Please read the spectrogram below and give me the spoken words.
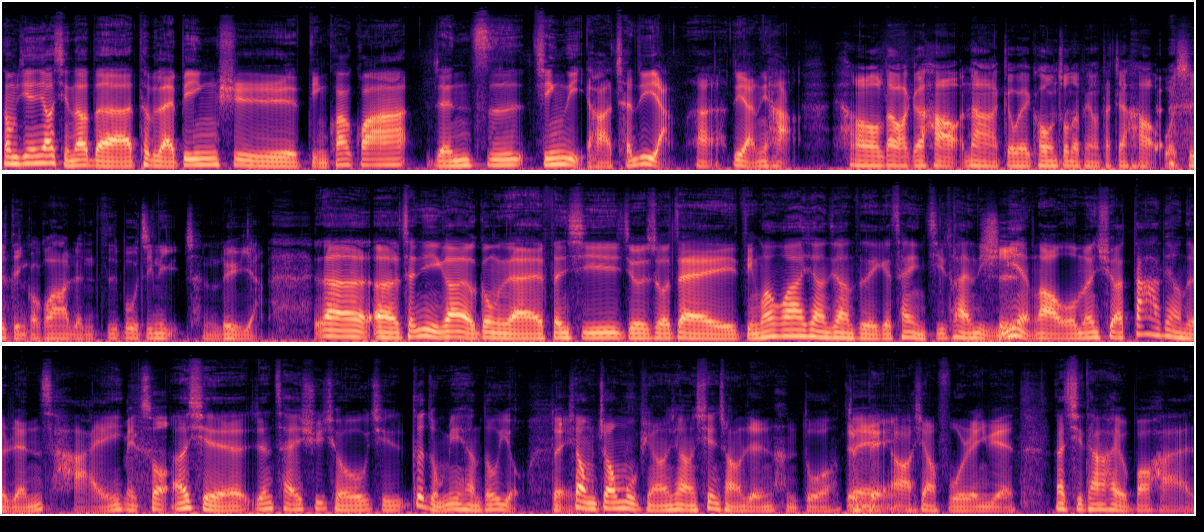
那么今天邀请到的特别来宾是顶呱呱人资经理哈陈绿阳啊，绿阳你好。Hello，大华哥好。那各位空中的朋友，大家好，我是顶呱呱人资部经理陈绿阳。那呃，陈经理刚刚有跟我们来分析，就是说在顶呱呱像这样子的一个餐饮集团里面啊，我们需要大量的人才，没错，而且人才需求其实各种面向都有。对，像我们招募，平常像现场人很多，对不对对啊？像服务人员，那其他还有包含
